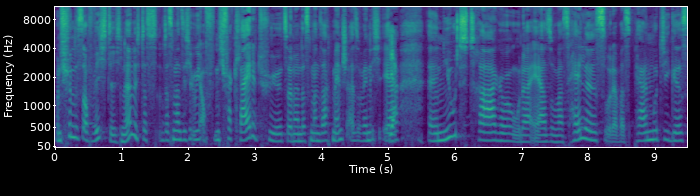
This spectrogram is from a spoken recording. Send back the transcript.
Und ich finde es auch wichtig, ne? Nicht, dass, dass man sich irgendwie auch nicht verkleidet fühlt, sondern dass man sagt, Mensch, also wenn ich eher äh, Nude trage oder eher so was Helles oder was Perlmuttiges,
